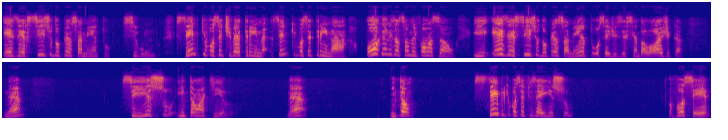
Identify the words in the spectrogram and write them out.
Exercício do pensamento, segundo. Sempre que você tiver treinar, sempre que você treinar organização da informação e exercício do pensamento, ou seja, exercendo a lógica, né? Se isso, então aquilo, né? Então, sempre que você fizer isso, você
